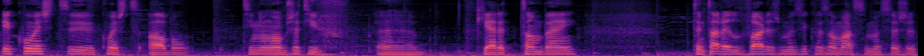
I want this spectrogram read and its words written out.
eu com este, com este álbum, tinha um objetivo que era também tentar elevar as músicas ao máximo, ou seja,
